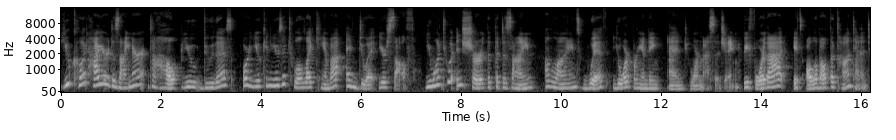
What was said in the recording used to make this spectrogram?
you could hire a designer to help you do this, or you can use a tool like Canva and do it yourself. You want to ensure that the design aligns with your branding and your messaging. Before that, it's all about the content.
